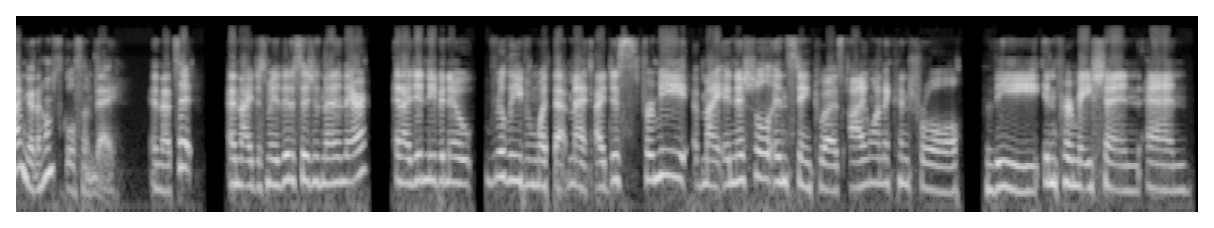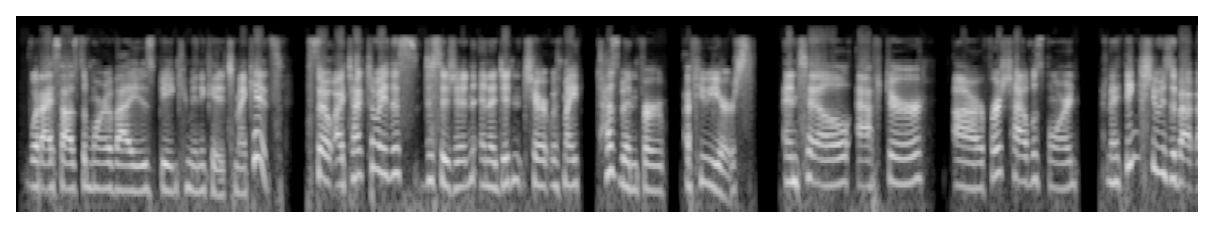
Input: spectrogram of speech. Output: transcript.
I'm going to homeschool someday. And that's it. And I just made the decision then and there. And I didn't even know really even what that meant. I just, for me, my initial instinct was I want to control the information and what I saw as the moral values being communicated to my kids. So I tucked away this decision and I didn't share it with my husband for a few years until after our first child was born. And I think she was about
